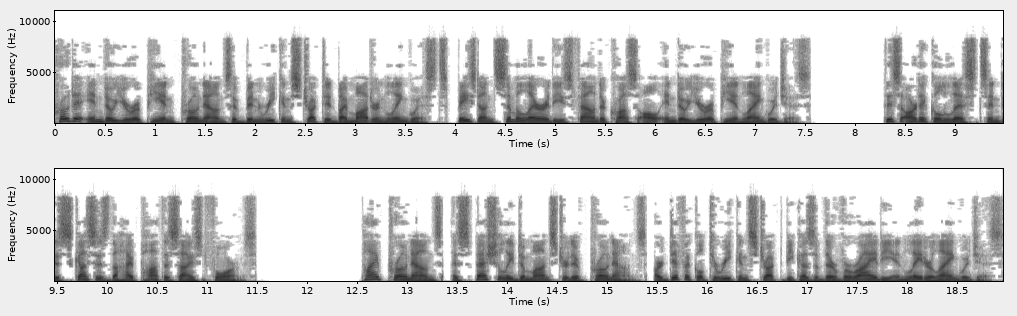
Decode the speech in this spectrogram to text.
Proto-Indo-European pronouns have been reconstructed by modern linguists, based on similarities found across all Indo-European languages. This article lists and discusses the hypothesized forms. PIE pronouns, especially demonstrative pronouns, are difficult to reconstruct because of their variety in later languages.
